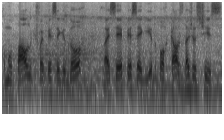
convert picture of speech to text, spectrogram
como Paulo, que foi perseguidor, vai ser perseguido por causa da justiça.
